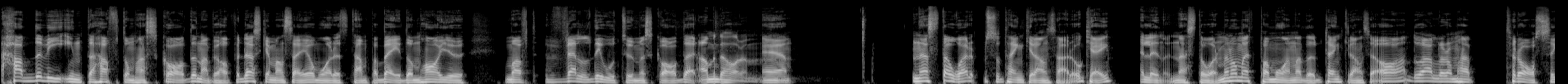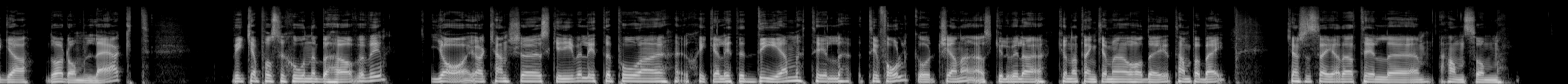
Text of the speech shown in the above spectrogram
hade vi inte haft de här skadorna vi har, för det ska man säga om årets Tampa Bay, de har ju de har haft väldigt otur med skador. Ja, men det har de. Eh, nästa år så tänker han så här, okej, eller nästa år, men om ett par månader då tänker han sig ja, då är alla de här trasiga, då har de läkt. Vilka positioner behöver vi? Ja, jag kanske skriver lite på, eh, skickar lite DM till, till folk och tjena, jag skulle vilja kunna tänka mig att ha dig i Tampa Bay. Kanske säga det till eh, han som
